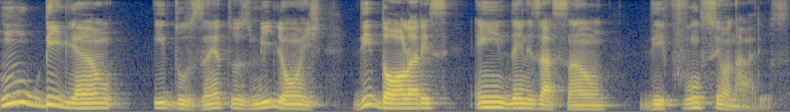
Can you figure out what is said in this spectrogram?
1 bilhão e 200 milhões de dólares em indenização de funcionários.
